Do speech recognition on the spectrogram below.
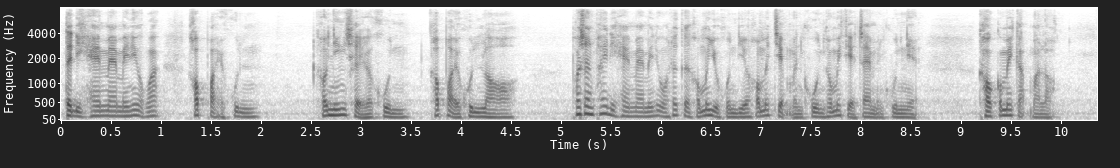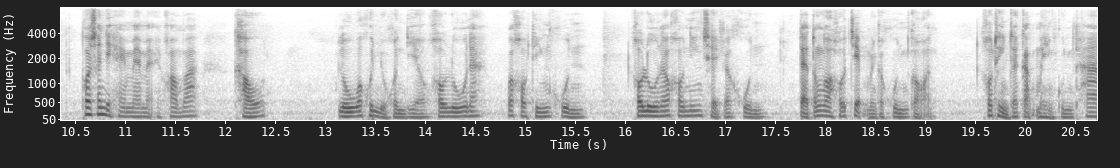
แต่ดีแฮงแมนไม่นี่บอกว่าเขาปล่อยคุณเขานิ่งเฉยกับคุณเขาปล่อยคุณรอ เพราะฉันไพ่ดีแฮงแมนไม่นี่บอกว่าถ้าเกิดเขาไม่อยู่คนเดียวเขาไม่เจ็บเหมือนคุณเขาไม่เสียใจเหมือนคุณเนี่ยเขาก็ไม่กลับมาหรอก เพราะฉะนันดีแฮงแมนหมายความว่าเขารู้ว่าคุณอยู่คนเดียว เขารู้นะว่าเขาทิ้งคุณ เขารู้นะว่าเขานิ่งเฉยกับคุณ แต่ต้องรอเขาเจ็บเหมือนกับคุณก่อน เขาถึงจะกลับมาเห็นคุณค่า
